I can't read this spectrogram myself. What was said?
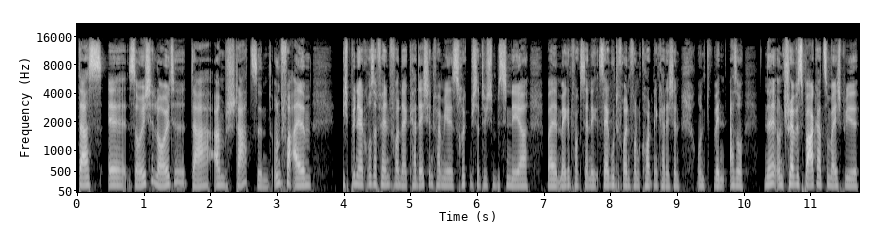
dass äh, solche Leute da am Start sind. Und vor allem, ich bin ja großer Fan von der Kardashian-Familie. Es rückt mich natürlich ein bisschen näher, weil Megan Fox ist ja eine sehr gute Freundin von Courtney Kardashian. Und wenn, also, ne, und Travis Barker zum Beispiel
